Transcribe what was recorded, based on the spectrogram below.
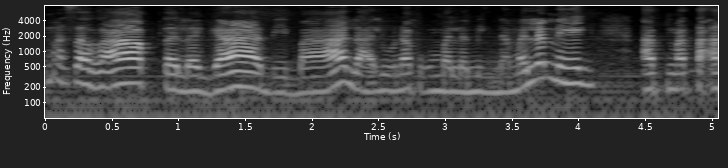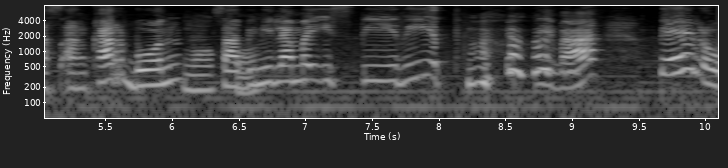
masarap talaga, 'di ba? Lalo na kung malamig na malamig at mataas ang carbon, Opo. sabi nila may spirit, 'di ba? Pero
